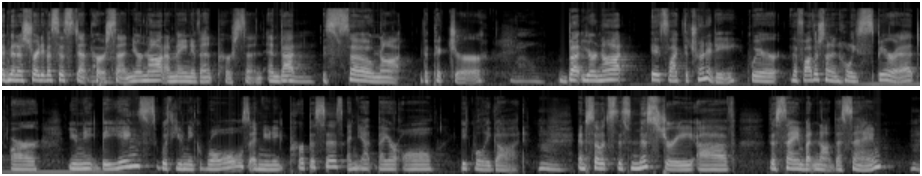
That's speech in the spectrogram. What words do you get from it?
administrative assistant mm. person. You're not a main event person. And that mm. is so not the picture. Wow. But you're not, it's like the Trinity, where the Father, Son, and Holy Spirit are unique beings with unique roles and unique purposes, and yet they are all equally God. Hmm. And so it's this mystery of the same but not the same. Hmm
